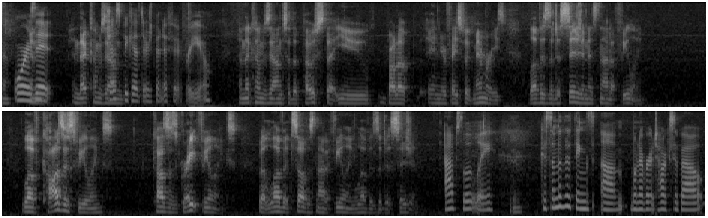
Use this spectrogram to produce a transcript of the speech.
Yeah. Or is And it And that comes down just because there's benefit for you? and that comes down to the post that you brought up in your Facebook memories. Love is a decision, it's not a feeling. Love causes feelings, causes great feelings, but love itself is not a feeling, love is a decision. Absolutely. Yeah. Because some of the things, um, whenever it talks about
